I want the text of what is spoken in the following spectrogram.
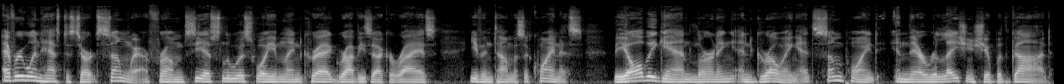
Everyone has to start somewhere, from C.S. Lewis, William Lane Craig, Ravi Zacharias, even Thomas Aquinas. They all began learning and growing at some point in their relationship with God,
